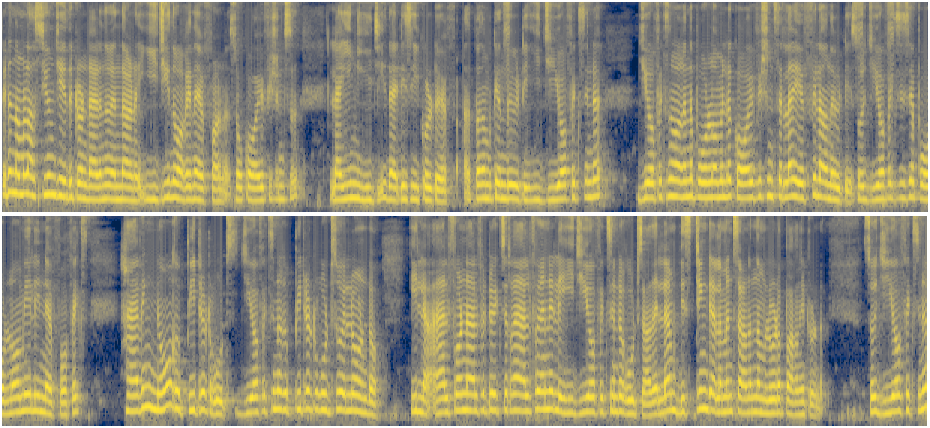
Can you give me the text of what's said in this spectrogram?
പിന്നെ നമ്മൾ അസ്യൂം ചെയ്തിട്ടുണ്ടായിരുന്നു എന്താണ്? ഇ ജി എന്ന് പറയുന്ന എഫ് ആണ്. So coefficients lie in E G that is equal to F അപ്പോൾ നമുക്ക് എന്ത് കിട്ടി? ഈ ജി ഓഫ് എക്സിന്റെ ജി ഓഫ് എക്സ് എന്ന് പറയുന്ന പോളിനോമിന്റെ കോയഫിഷ്യൻസ് എല്ലാം എഫിലാണ് കിട്ടി. So G of X is a polynomial in F of X having no repeated roots G of എക്സിന് റിപ്പീറ്റഡ് റൂട്ട്സ് എല്ലാം ഉണ്ടോ? ഇല്ല. Alpha one alpha two etcetera alpha തന്നെയല്ലേ ഈ ജി ഓഫ് എക്സിന്റെ റൂട്ട്സ് അതെല്ലാം ഡിസ്റ്റിങ്ക്ട് എലമെന്റ്സ് ആണെന്ന് നമ്മളിവിടെ പറഞ്ഞിട്ടുണ്ട്. സോ ജി ഓഫ് എക്സിന്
